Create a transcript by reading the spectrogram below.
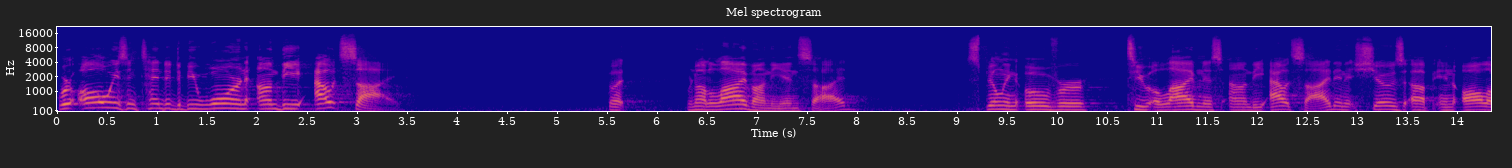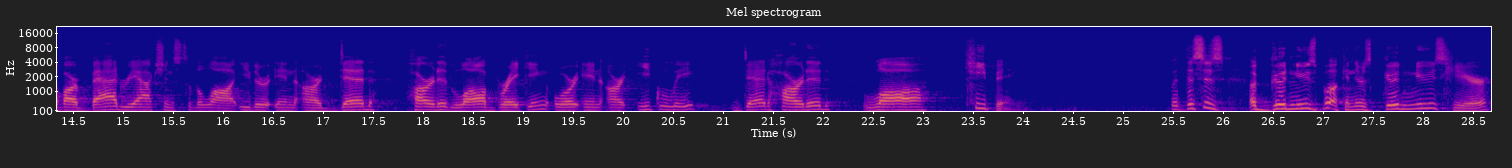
were always intended to be worn on the outside. But we're not alive on the inside, spilling over to aliveness on the outside, and it shows up in all of our bad reactions to the law, either in our dead hearted law breaking or in our equally dead hearted law keeping. But this is a good news book, and there's good news here.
